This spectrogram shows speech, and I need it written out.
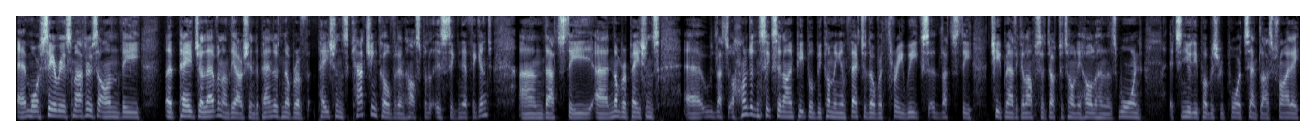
Uh, more serious matters on the uh, page 11 on the Irish Independent. Number of patients catching COVID in hospital is significant, and that's the uh, number of patients. Uh, that's 169 people becoming infected over three weeks. Uh, that's the Chief Medical Officer, Dr. Tony Holohan, has warned. It's a newly published report sent last Friday.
